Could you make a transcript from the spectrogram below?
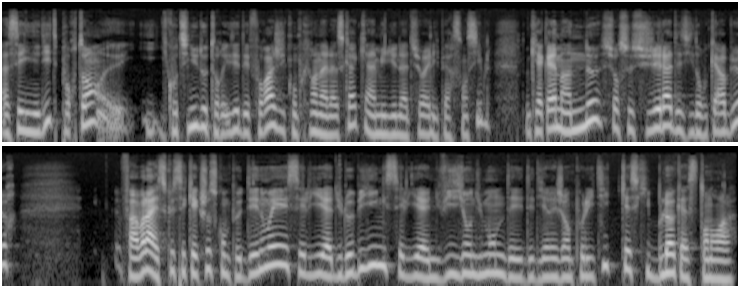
assez inédite. Pourtant, euh, il continue d'autoriser des forages, y compris en Alaska, qui est un milieu naturel hypersensible. Donc, il y a quand même un nœud sur ce sujet-là des hydrocarbures. Enfin voilà, est-ce que c'est quelque chose qu'on peut dénouer? C'est lié à du lobbying? C'est lié à une vision du monde des, des dirigeants politiques? Qu'est-ce qui bloque à cet endroit-là?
